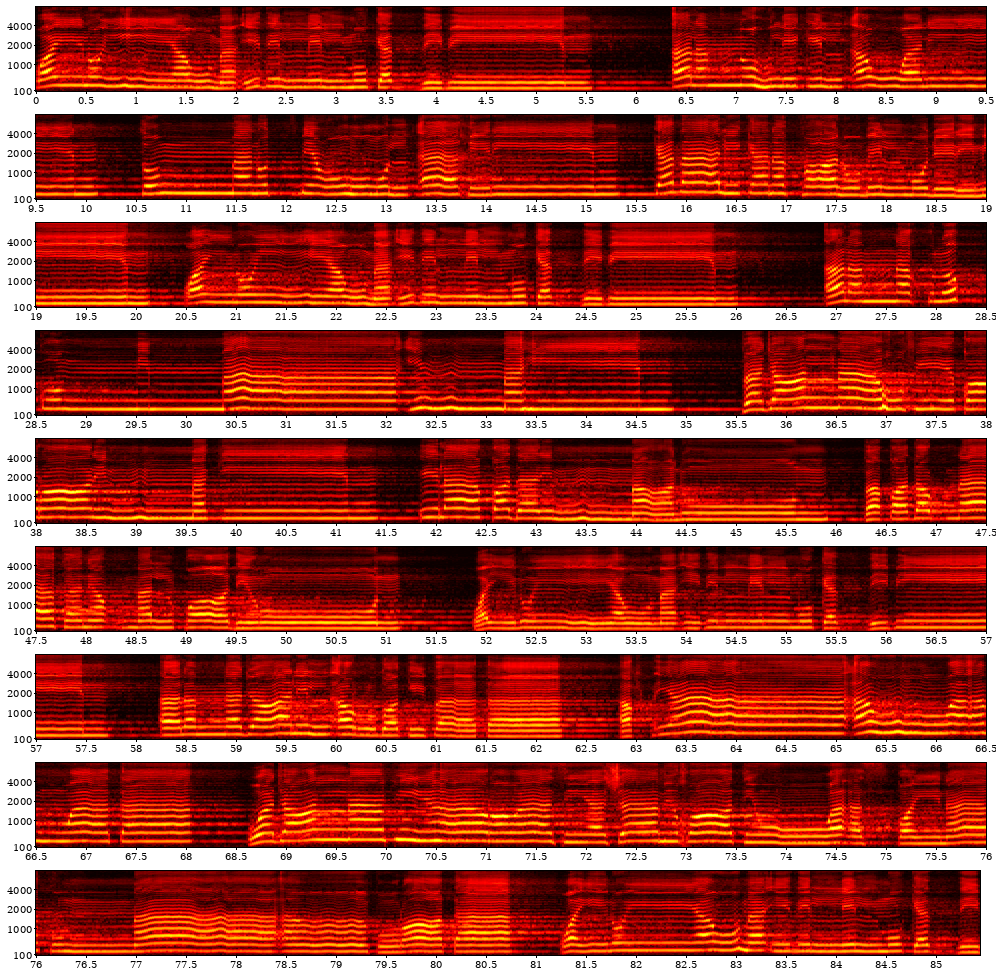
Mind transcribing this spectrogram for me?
ويل يومئذ للمكذبين الم نهلك الاولين ثم نتبعهم الاخرين كذلك نفعل بالمجرمين ويل يومئذ للمكذبين الم نخلقكم من ماء مهين فجعلناه في قرار مكين إلى قدر معلوم فقدرنا فنعم القادرون ويل يومئذ للمكذبين الم نجعل الأرض كفاتا احياء وامواتا وجعلنا فيها رواسي شامخات واسقيناكم ماء فراتا ويل يومئذ للمكذبين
